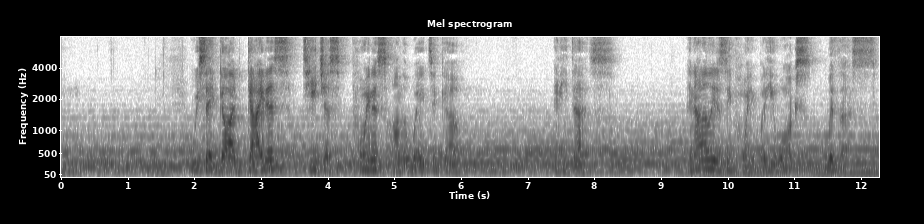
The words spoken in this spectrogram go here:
We say, God, guide us, teach us, point us on the way to go. And He does. And not only does He point, but He walks with us.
